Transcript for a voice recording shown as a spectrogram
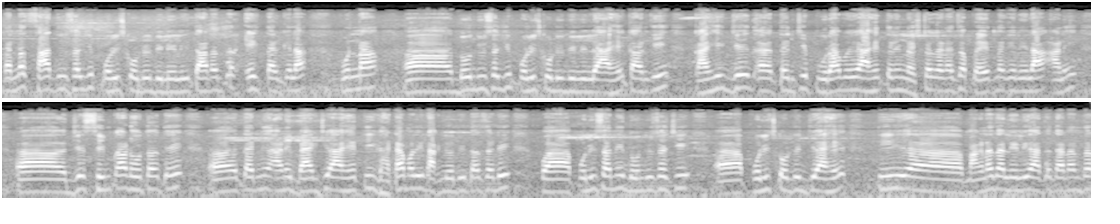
त्यांना सात दिवसाची पोलीस कोठडी दिलेली. त्यानंतर एक तारखेला पुन्हा दोन दिवसाची पोलीस कोठडी दिलेली आहे कारण की काही जे त्यांचे पुरावे आहेत त्यांनी नष्ट करण्याचा प्रयत्न केलेला आणि जे सिम कार्ड होतं ते त्यांनी आणि बॅग जी आहे ती घाटामध्ये टाकली होती. त्यासाठी प- पोलिसांनी दोन दिवसाची पोलीस कोठडी जी आहे ती मागण्यात आलेली आहे. आता त्यानंतर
